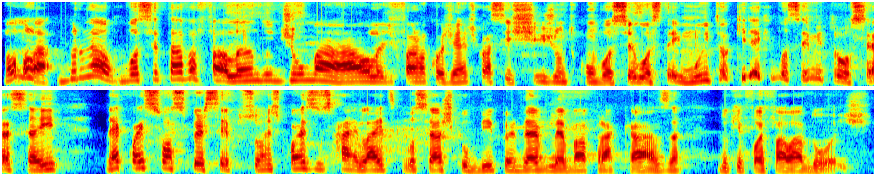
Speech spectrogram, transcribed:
Vamos lá. Brunão, você estava falando de uma aula de farmacogenética que eu assisti junto com você, gostei muito. Eu queria que você me trouxesse aí né, quais suas percepções, quais os highlights que você acha que o Biper deve levar para casa do que foi falado hoje.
